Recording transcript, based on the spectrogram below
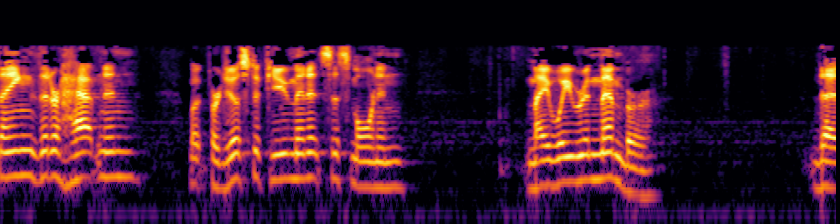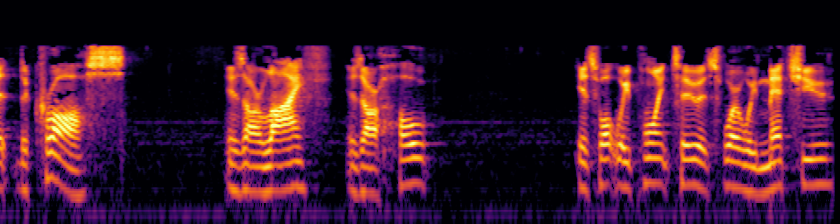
things that are happening, but for just a few minutes this morning, may we remember that the cross is our life, is our hope. It's what we point to. It's where we met you.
